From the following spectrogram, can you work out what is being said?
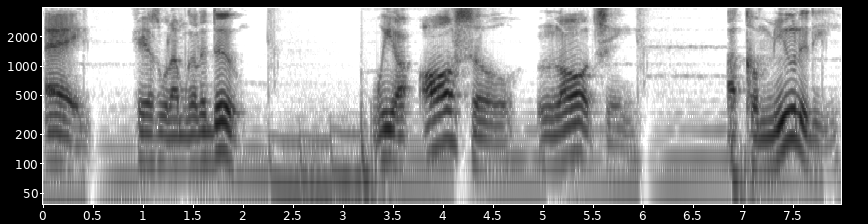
Hey, here's what I'm going to do. We are also launching a community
